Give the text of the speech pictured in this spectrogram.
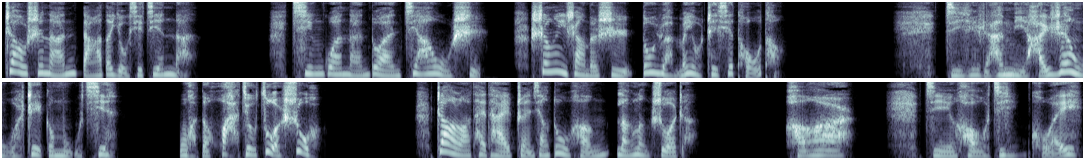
赵石南答得有些艰难。清官难断家务事，生意上的事都远没有这些头疼。既然你还认我这个母亲，我的话就作数。赵老太太转向杜恒，冷冷说着：“恒儿，今后锦葵。”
